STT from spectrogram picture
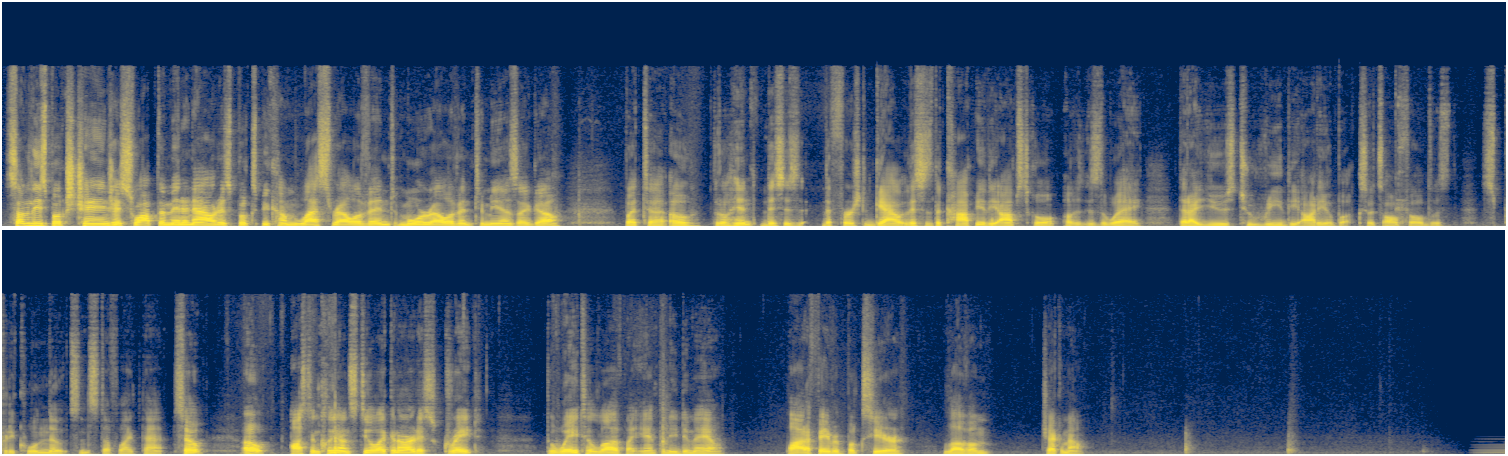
Some of these books change. I swap them in and out as books become less relevant, more relevant to me as I go. But uh, oh, little hint: this is the first gal. This is the copy of the obstacle of, is the way that I use to read the audiobook. So it's all filled with pretty cool notes and stuff like that. So oh, Austin Kleon, Steal Like an Artist, great. The Way to Love by Anthony de Mello. A lot of favorite books here. Love them. Check them out.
